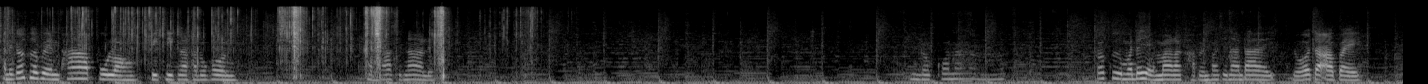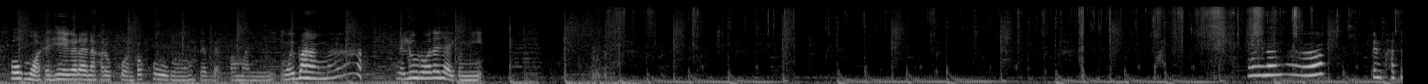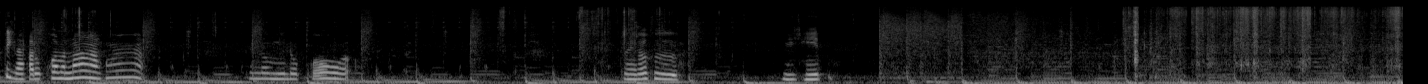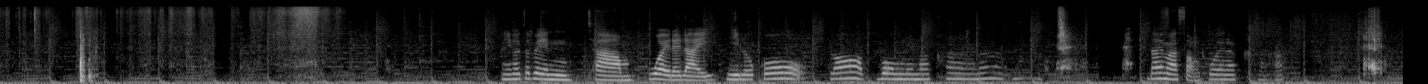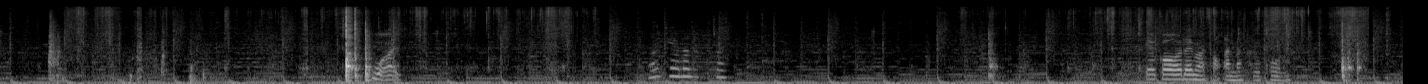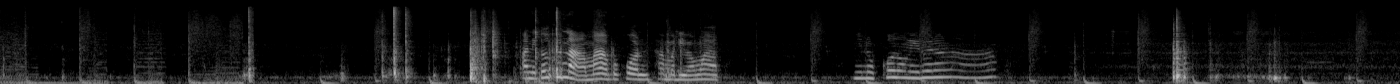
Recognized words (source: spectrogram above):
อันนี้ก็คือเป็นผ้าปูรองปิกนิกนะคะทุกคนเหมือนผ้าซิน่าเลย มีโลโก้น่ารักก็คือไม่ได้ใหญ่มากนะคะเป็นผ้าซิน่าได้ หรือว่าจะเอาไปพกหัวเท่ๆก็ได้นะคะทุกคนก็คงแต่แบบประมาณนี้โอ้ยบางมากในรูปว่าจะใหญ่กว่านี้โอ้ยน่ารักเป็นพลาสติกนะคะทุกคนมันน่ารักมาก เป็นโลมีโลโก้ตัวนี้ก็คือมีฮิต อันนี้ก็จะเป็นชามถ้วยใดๆ มีโลโก้รอบวงเลยนะคะน่ารักมากได้มาสองถ้วยนะคะถ้วยโอเคน่ารักจังแกวก็ได้มาสองอันนะคะทุกคน อันนี้ก็คือหนามากทุกคนทำมาดีมากๆ มีโลโก้ตรงนี้ด้วยน่ารัก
